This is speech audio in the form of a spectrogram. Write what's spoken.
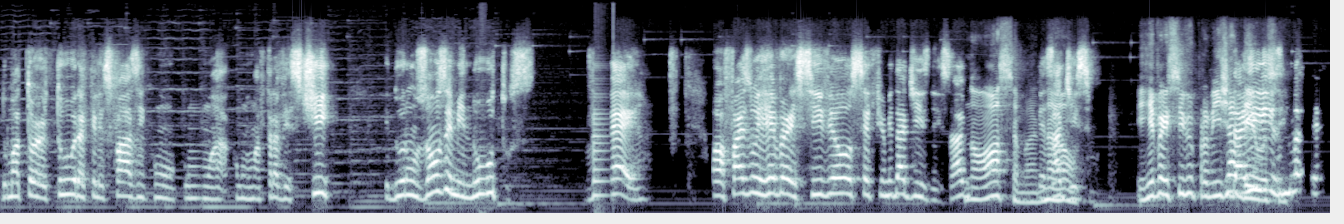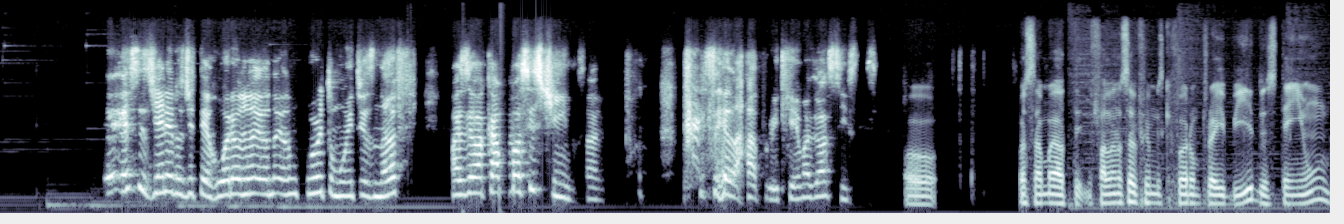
de uma tortura que eles fazem com, com uma, com uma travesti, que dura uns 11 minutos. Velho, ó, faz o Irreversível ser filme da Disney, sabe? Nossa, mano. Pesadíssimo. Não. Irreversível pra mim já Daí, deu. assim. Esses gêneros de terror eu, eu, eu não curto muito snuff, mas eu acabo assistindo, sabe? Sei lá por quê, mas eu assisto. Ô, ô Samuel, falando sobre filmes que foram proibidos, tem um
